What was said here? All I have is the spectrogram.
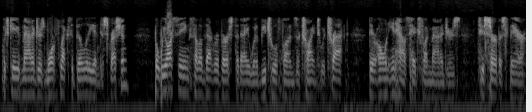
which gave managers more flexibility and discretion. But we are seeing some of that reverse today where mutual funds are trying to attract their own in-house hedge fund managers to service their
